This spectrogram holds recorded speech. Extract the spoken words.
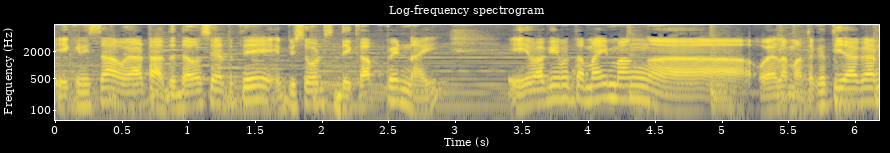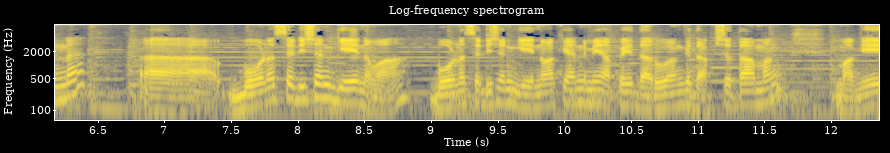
ඒක නිසා ඔයාට අද දවස් යටතේ එපිසෝඩ්ස් දෙකක් වෙන්නයි. ඒ වගේම තමයි මං ඔයාලා මතක තියාගන්න බෝන සෙඩිෂන් ගේනවා. බෝන සෙඩිෂන් ගේනවා කියන්න මේ අපේ දරුවන්ගේ දක්ෂතාමං මගේ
